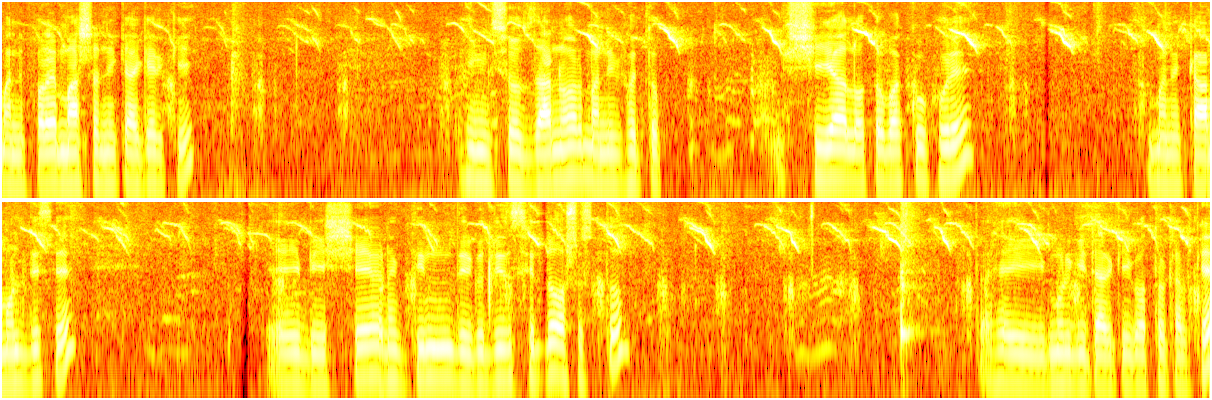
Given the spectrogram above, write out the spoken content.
মানে পরে মাসানিক আগের কি, হিংস্র জানোয়ার মানে হয়তো শিয়াল অথবা কুকুরে মানে কামড় দিছে। এই বিশ্বে অনেকদিন, দীর্ঘদিন ছিল অসুস্থ। এই মুরগিটা আর কি গতকালকে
